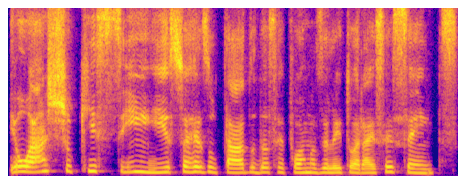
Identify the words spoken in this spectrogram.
eu acho que sim, isso é resultado das reformas eleitorais recentes.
